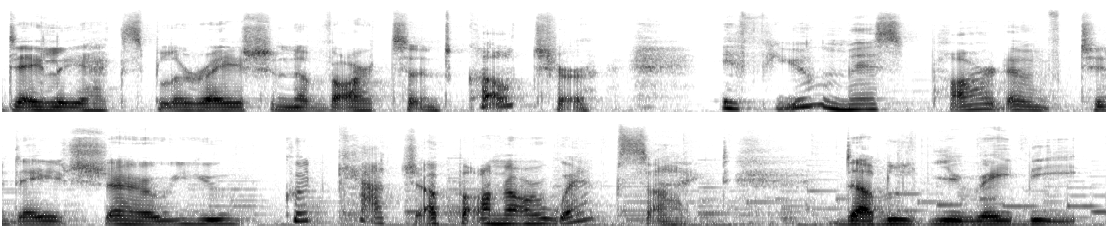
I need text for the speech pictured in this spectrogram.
daily exploration of arts and culture. If you missed part of today's show, you could catch up on our website, wabe.org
